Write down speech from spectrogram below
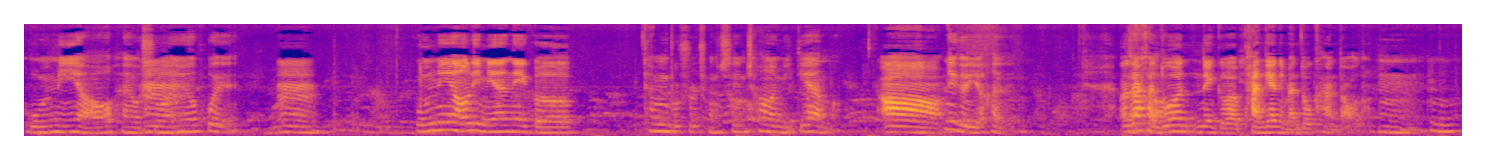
我们民谣还有时光音乐会。嗯，我们民谣里面那个，他们不是重新唱了《米店》吗？啊，那个也很，我在很多那个盘点里面都看到了。嗯。嗯，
